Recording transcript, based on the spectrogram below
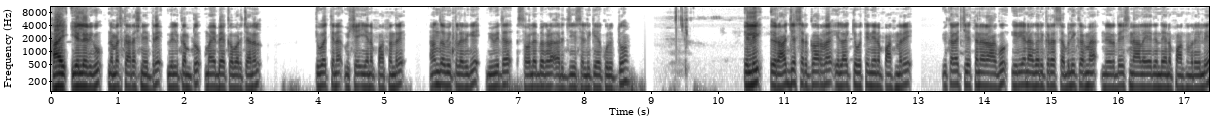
ಹಾಯ್ ಎಲ್ಲರಿಗೂ ನಮಸ್ಕಾರ ಸ್ನೇಹಿತರೆ welcome to my back our channel ಇವತ್ತಿನ ವಿಷಯ ಏನಪ್ಪ ಅಂತಂದರೆ, ಅಂಗವಿಕಲರಿಗೆ ವಿವಿಧ ಸೌಲಭ್ಯಗಳ ಅರ್ಜಿ ಸಲ್ಲಿಕೆಯ ಕುರಿತು. ಇಲ್ಲಿ ರಾಜ್ಯ ಸರ್ಕಾರದ ಇಲಾಖೆ ವತಿಯಿಂದ ಏನಪ್ಪ ಅಂತಂದರೆ, ವಿಕಲಚೇತನರ ಹಾಗೂ ಹಿರಿಯ ನಾಗರಿಕರ ಸಬಲೀಕರಣ ನಿರ್ದೇಶನಾಲಯದಿಂದ ಏನಪ್ಪ ಅಂತಂದರೆ ಇಲ್ಲಿ,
